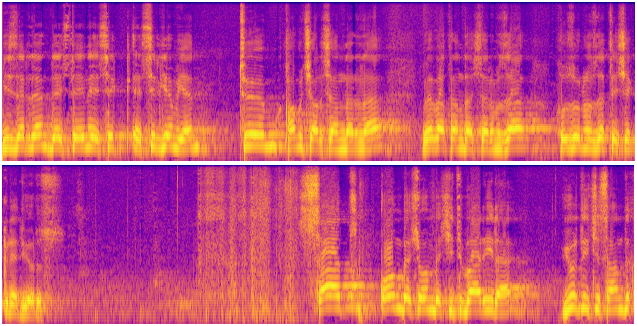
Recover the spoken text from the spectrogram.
bizlerden desteğini esir- esirgemeyen tüm kamu çalışanlarına ve vatandaşlarımıza huzurunuzda teşekkür ediyoruz. Saat 15.15 itibariyle yurt içi sandık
